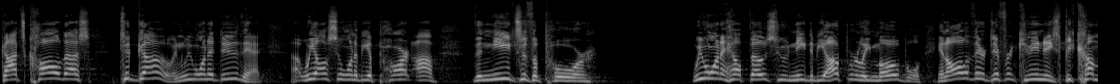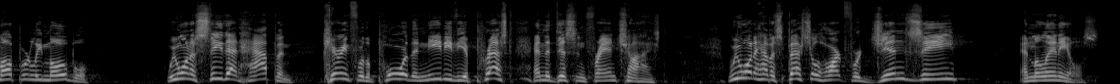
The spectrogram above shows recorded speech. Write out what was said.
God's called us to go, and we want to do that. Uh, we also want to be a part of the needs of the poor. We want to help those who need to be upwardly mobile in all of their different communities become upwardly mobile. We want to see that happen, caring for the poor, the needy, the oppressed, and the disenfranchised. We want to have a special heart for Gen Z and millennials.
